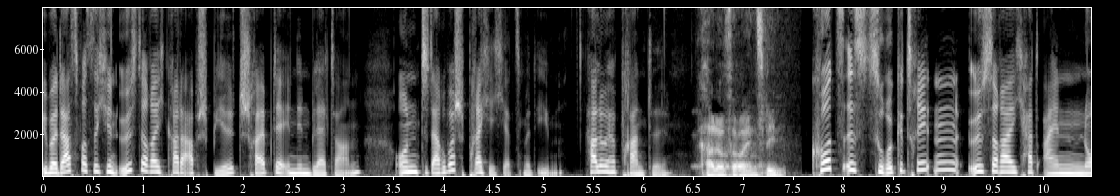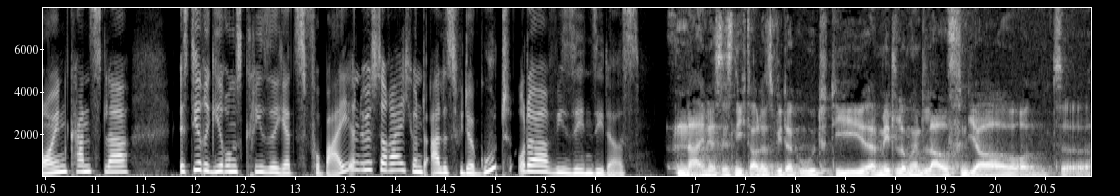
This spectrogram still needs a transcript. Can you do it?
Über das, was sich in Österreich gerade abspielt, schreibt er in den Blättern. Und darüber spreche ich jetzt mit ihm. Hallo, Herr Prantl. Hallo, Frau Enslin. Kurz ist zurückgetreten. Österreich hat einen neuen Kanzler. Ist die Regierungskrise jetzt vorbei in Österreich und alles wieder gut? Oder wie sehen Sie das? Nein, es ist nicht alles wieder gut. Die Ermittlungen laufen ja und äh,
